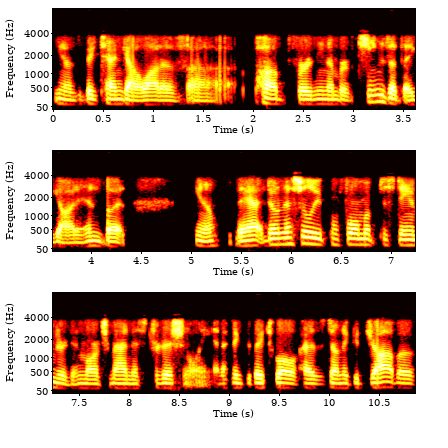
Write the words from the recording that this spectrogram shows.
you know, the Big Ten got a lot of uh, pub for the number of teams that they got in, but you know, they don't necessarily perform up to standard in March Madness traditionally. And I think the Big 12 has done a good job of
